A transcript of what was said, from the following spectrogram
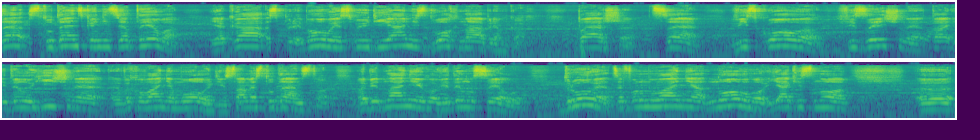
Це студентська ініціатива, яка спрямовує свою діяльність в двох напрямках. Перше це військове, фізичне та ідеологічне виховання молоді, саме студентства, об'єднання його в єдину силу. Друге це формування нового, якісного, е,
